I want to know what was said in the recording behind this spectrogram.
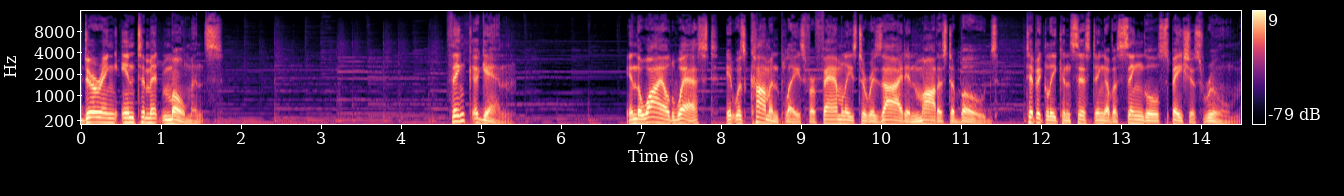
During intimate moments. Think again. In the Wild West, it was commonplace for families to reside in modest abodes, typically consisting of a single, spacious room.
